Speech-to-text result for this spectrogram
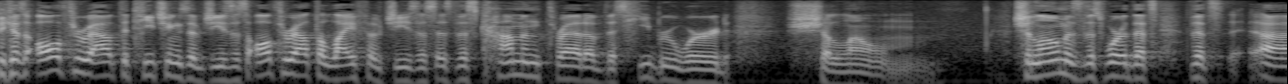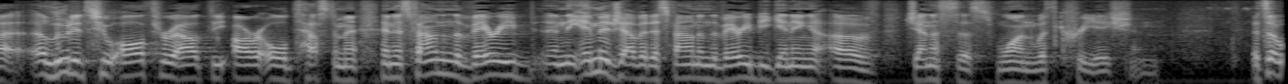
Because all throughout the teachings of Jesus, all throughout the life of Jesus, is this common thread of this Hebrew word, shalom. Shalom is this word that's, that's uh, alluded to all throughout the, our Old Testament and is found in the very, and the image of it is found in the very beginning of Genesis 1 with creation. It's a,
